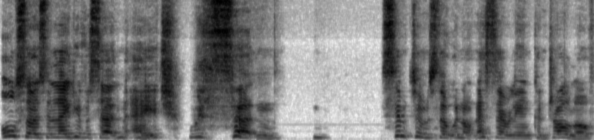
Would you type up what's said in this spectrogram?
Also, as a lady of a certain age with certain symptoms that we're not necessarily in control of,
